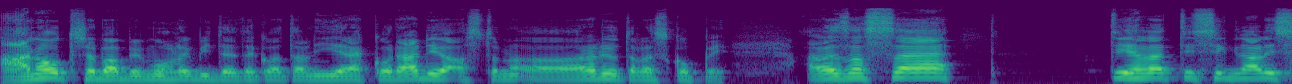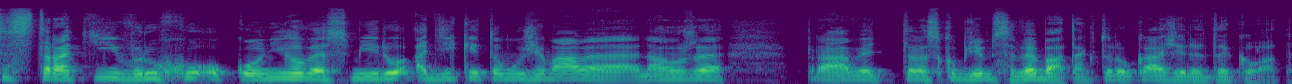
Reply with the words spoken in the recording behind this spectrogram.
Ano, třeba by mohly být detekovatelný jako radio, astrono, radioteleskopy, ale zase tyhle ty signály se ztratí v ruchu okolního vesmíru a díky tomu, že máme nahoře právě teleskop Jamesa Weba, tak to dokáže detekovat.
